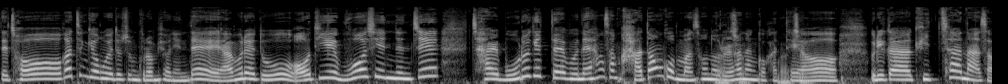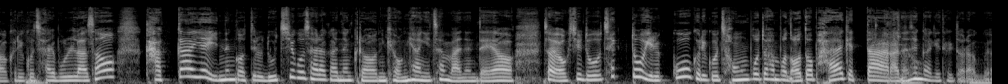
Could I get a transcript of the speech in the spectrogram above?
네, 저 같은 경우에도 좀 그런 편인데 아무래도 어디에 무엇이 있는지 잘 모르기 때문에 항상 가던 곳만 선호를 맞아, 하는 것 같아요. 우리가 귀찮아서 그리고 잘 몰라서 가까이에 있는 것들을 놓치고 살아가는 그런 경향이 참 많은데요. 저 역시도 책도 읽고 그리고 정보도 한번 얻어봐야겠다라는 생각이 들더라고요.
